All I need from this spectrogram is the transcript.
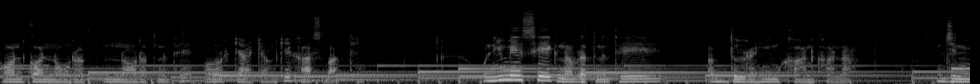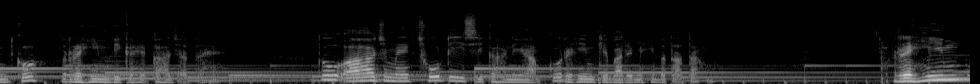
कौन कौन नवरत्न थे और क्या क्या उनकी खास बात थी। उन्हीं में से एक नवरत्न थे अब्दुल रहीम खान खाना, जिनको रहीम भी कहे, कहा जाता है। तो आज मैं एक छोटी सी कहानी आपको रहीम के बारे में ही बताता हूँ। रहीम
